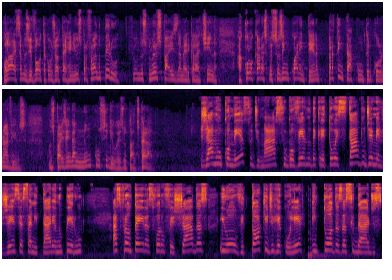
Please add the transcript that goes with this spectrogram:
Olá, estamos de volta com o JR News para falar do Peru, que foi um dos primeiros países da América Latina a colocar as pessoas em quarentena para tentar conter o coronavírus. Mas o país ainda não conseguiu o resultado esperado. Já no começo de março, o governo decretou estado de emergência sanitária no Peru as fronteiras foram fechadas e houve toque de recolher em todas as cidades.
